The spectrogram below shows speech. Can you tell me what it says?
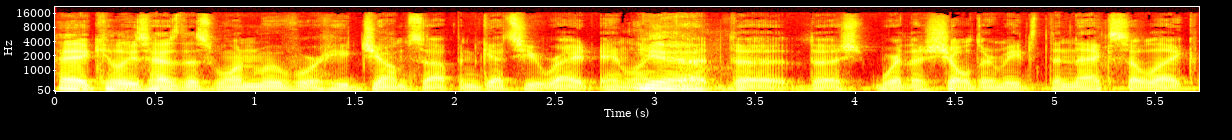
"Hey, Achilles has this one move where he jumps up and gets you right in like Yeah. the, the the where the shoulder meets the neck." So like,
